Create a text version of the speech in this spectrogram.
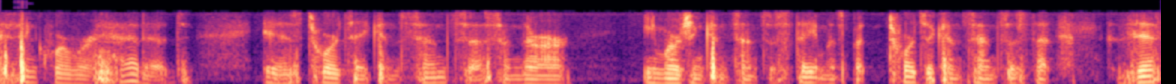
I think where we're headed is towards a consensus, and there are emerging consensus statements, but towards a consensus that this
